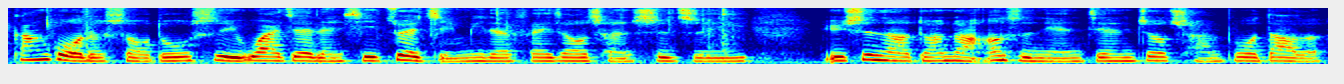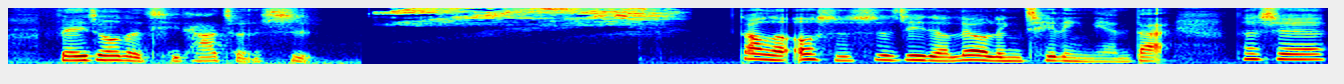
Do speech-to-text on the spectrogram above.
刚果的首都是与外界联系最紧密的非洲城市之一。于是呢，短短二十年间就传播到了非洲的其他城市。到了二十世纪的六零七零年代，那些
